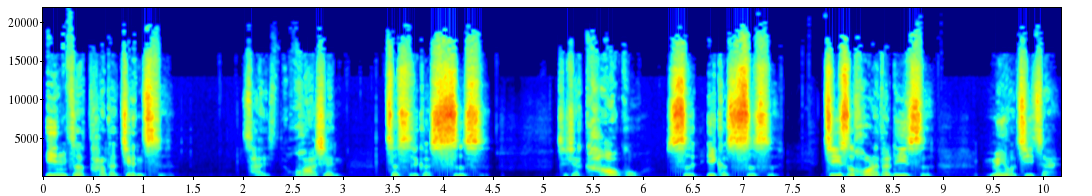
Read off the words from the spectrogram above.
因着他的坚持，才发现这是一个事实，这些考古是一个事实，即使后来的历史。没有记载，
